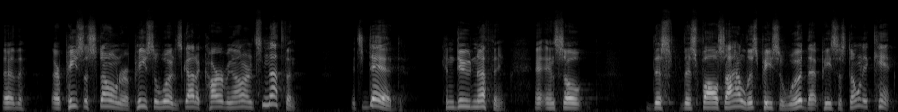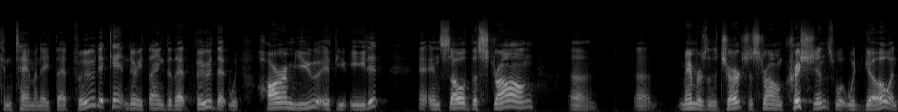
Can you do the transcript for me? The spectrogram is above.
They're, the, they're a piece of stone or a piece of wood. It's got a carving on it. It's nothing. It's dead. Can do nothing. And, and so this, this false idol, this piece of wood, that piece of stone, it can't contaminate that food. It can't do anything to that food that would harm you if you eat it. And, so the strong uh, uh, members of the church, the strong Christians, would, would go and,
